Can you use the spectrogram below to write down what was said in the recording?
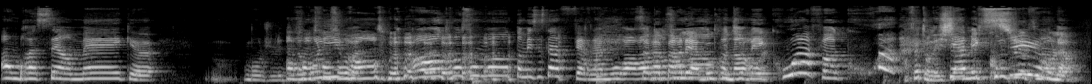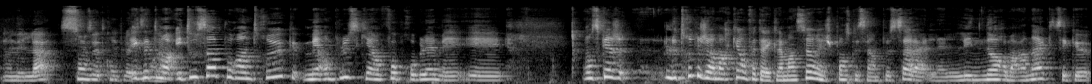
embrasser un mec. bon, je le dis en dans mon rentrant son livre. ventre. En rentrant son ventre. Non mais c'est ça, faire l'amour en Ça va rentrant parler son à ventre. beaucoup de non gens, mais ouais. quoi Enfin quoi? En fait, on C'est jamais absurde. complètement là. On est là sans être complètement Exactement. là. Et tout ça pour un truc, mais en plus qui est un faux problème. Et, et on se cache. Le truc que j'ai remarqué en fait avec la minceur, et je pense que c'est un peu ça l'énorme arnaque, c'est que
